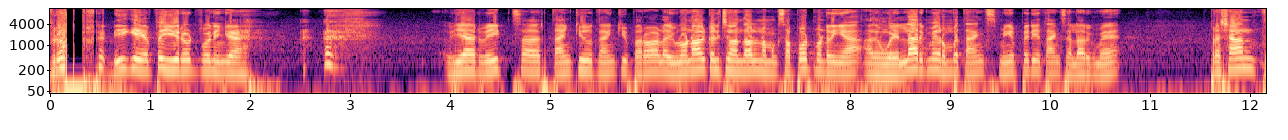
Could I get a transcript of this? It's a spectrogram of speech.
Bro DK எப்போ ஈரோடு போனீங்க? We are wait sir thank you thank you பரவாயில்ல. இவ்வளோ நாள் கழித்து வந்தாலும் நமக்கு சப்போர்ட் பண்ணுறீங்க அது உங்கள் எல்லாருக்குமே ரொம்ப தேங்க்ஸ் மிகப்பெரிய தேங்க்ஸ் எல்லாருக்குமே. பிரசாந்த்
